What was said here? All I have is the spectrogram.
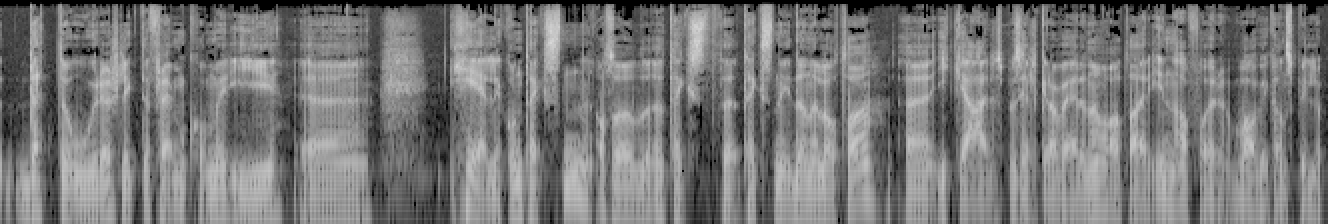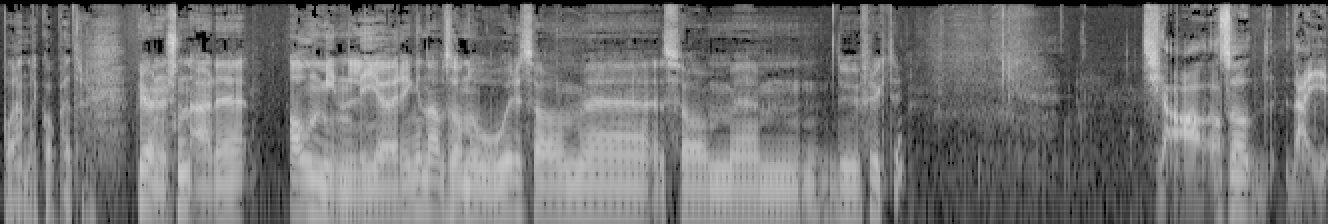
dette ordet, slik det fremkommer i uh, hele konteksten, altså tekst, teksten i denne låta, uh, ikke er spesielt graverende, og at det er innafor hva vi kan spille på NRK P3. Bjørnersen, er det alminneliggjøringen av sånne ord som, som du frykter? Tja, altså Nei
